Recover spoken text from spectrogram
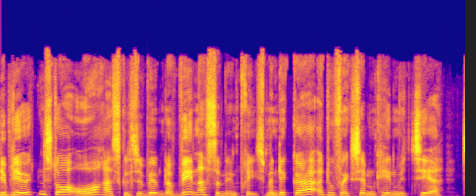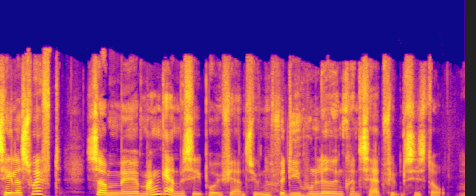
Det bliver jo ikke den store overraskelse, hvem der vinder sådan en pris, men det gør, at du for eksempel kan invitere Taylor Swift, som øh, mange gerne vil se på i fjernsynet, fordi hun lavede en koncertfilm sidste år. Mm.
